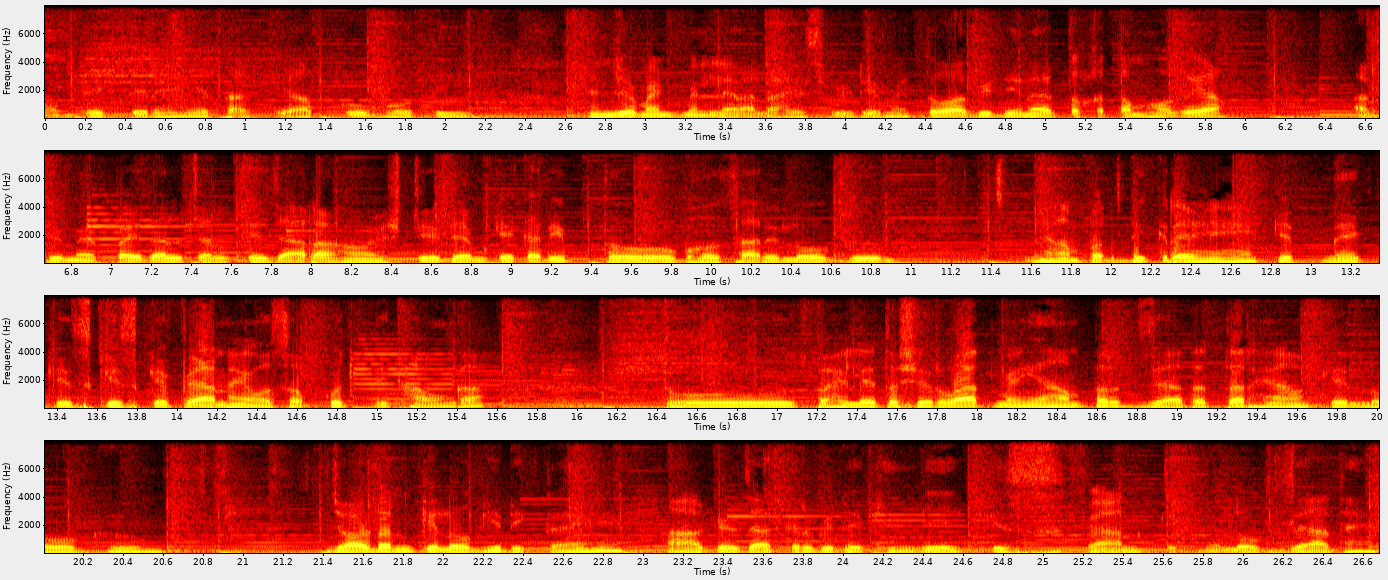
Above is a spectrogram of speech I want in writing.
आप देखते रहिए ताकि आपको बहुत ही इन्जॉयमेंट मिलने वाला है इस वीडियो में। तो अभी डिनर तो ख़त्म हो गया। अभी मैं पैदल चल के जा रहा हूँ स्टेडियम के करीब तो बहुत सारे लोग यहाँ पर दिख रहे हैं, कितने, किस किस के फ़ैन हैं वो सब कुछ दिखाऊँगा। तो पहले तो शुरुआत में यहाँ पर ज़्यादातर यहाँ के लोग, जॉर्डन के लोग ही दिख रहे हैं। आगे जाकर भी देखेंगे किस फ़ैन, कितने लोग ज़्यादा हैं।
